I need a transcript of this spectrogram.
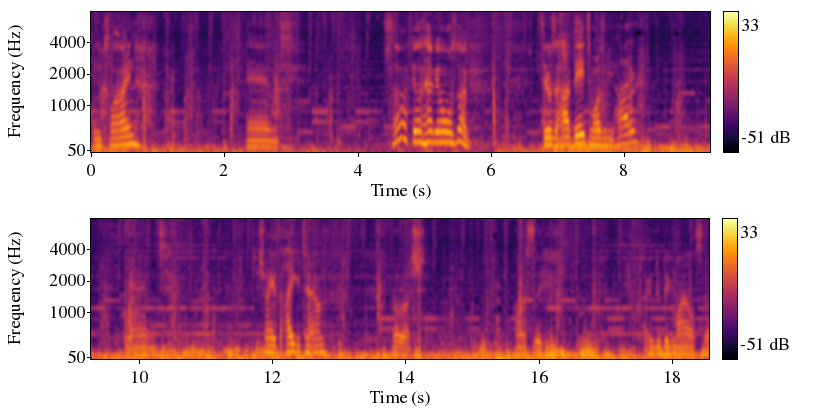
incline. And oh, I'm feeling happy I'm almost done. Today was a hot day, tomorrow's gonna be hotter. And just trying to get to hiker town. No rush. Honestly, I can do big miles, so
